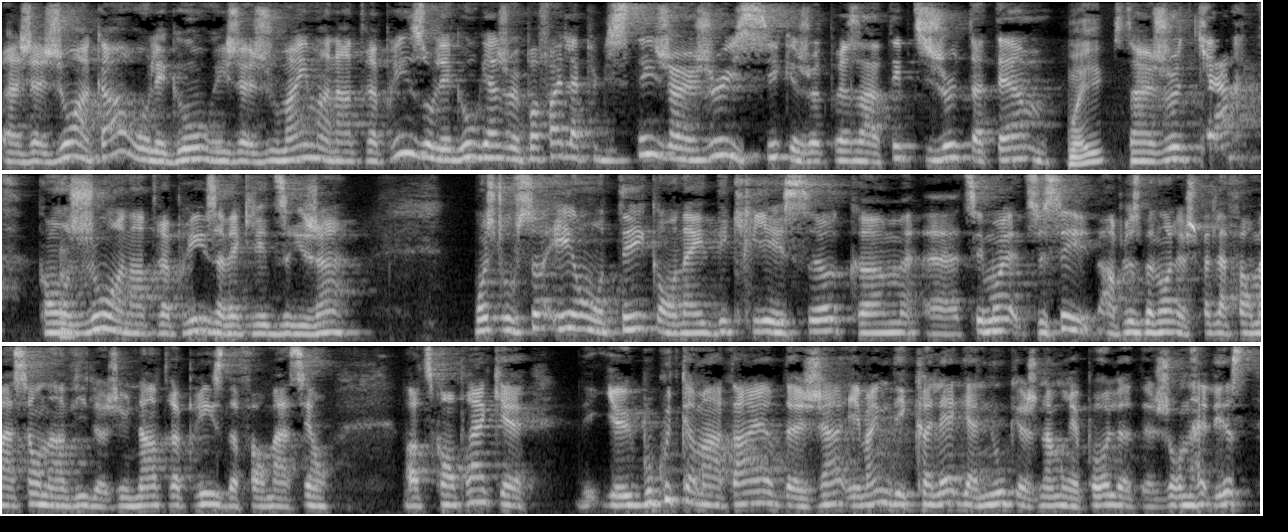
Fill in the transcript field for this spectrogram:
Euh, je joue encore au Lego et je joue même en entreprise au Lego. Gars, je veux pas faire de la publicité. J'ai un jeu ici que je vais te présenter, petit jeu de totem. Oui. C'est un jeu de cartes qu'on joue en entreprise avec les dirigeants. Moi, je trouve ça éhonté qu'on ait décrié ça comme, euh, tu sais, moi, tu sais, en plus, Benoît, là, je fais de la formation en vie. J'ai une entreprise de formation. Alors, tu comprends que il y a eu beaucoup de commentaires de gens et même des collègues à nous que je nommerai pas, là, de journalistes,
